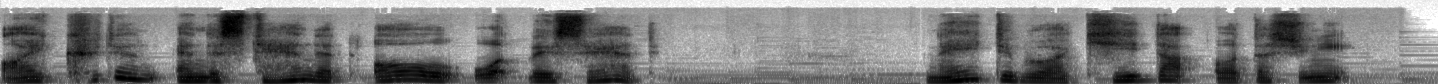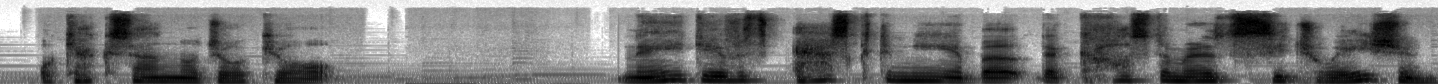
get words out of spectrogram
I couldn't understand at all what they said. ネイティブは聞いた私にお客さんの状況を。Natives asked me about the customer's situation.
